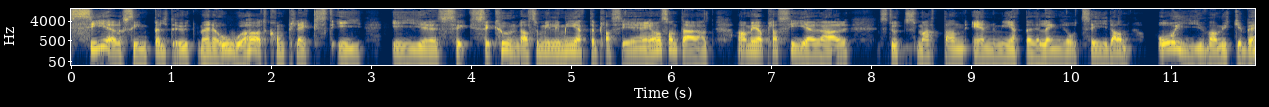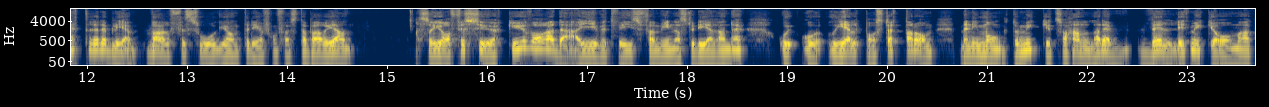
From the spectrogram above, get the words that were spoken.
ser simpelt ut men är oerhört komplext i, i eh, sekund, alltså millimeterplaceringar och sånt där. Att, ja, men jag placerar studsmattan en meter längre åt sidan. Oj, vad mycket bättre det blev! Varför såg jag inte det från första början? Så jag försöker ju vara där givetvis för mina studerande och, och, och, hjälpa och stötta dem. Men i mångt och mycket så handlar det väldigt mycket om att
